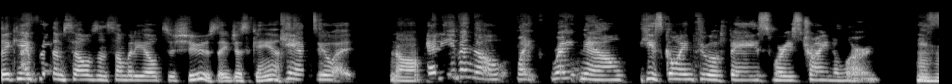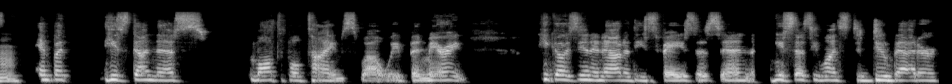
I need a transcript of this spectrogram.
They can't I put themselves in somebody else's shoes. They just can't. Can't do it. No. And even though, like right now, he's going through a phase where he's trying to learn. He's, Mhm. and but he's done this multiple times while we've been married. He goes in and out of these phases and he says he wants to do better.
